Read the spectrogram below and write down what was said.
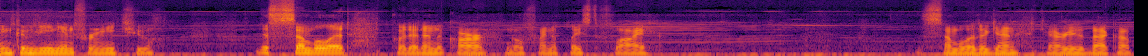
inconvenient for me to disassemble it, put it in the car, go find a place to fly, assemble it again, carry it back up.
